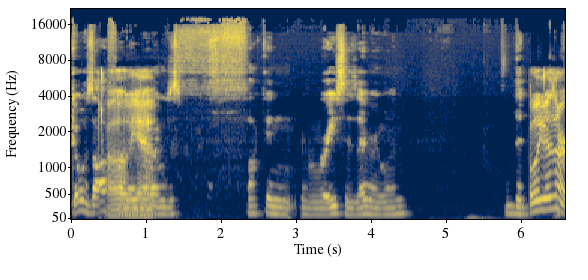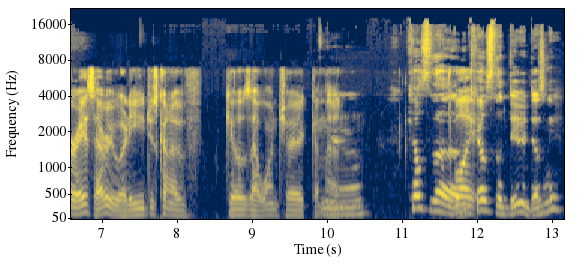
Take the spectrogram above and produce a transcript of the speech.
goes off Oh, on yeah. and just fucking erases everyone. The Well, he doesn't erase everybody. He just kind of kills that one chick and then. yeah. kills the Well, I- kills the dude, doesn't he?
